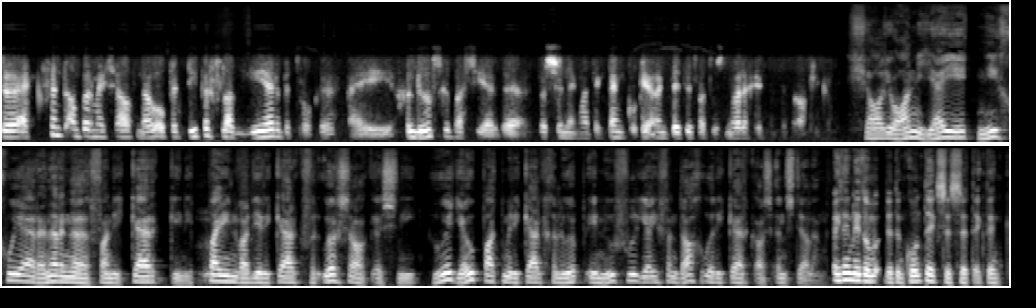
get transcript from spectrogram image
So ek vind amper myself nou op 'n dieper vlak weer betrokke by geloofsgebaseerde versoening wat ek dink op die ount dit is wat ons nodig het in Suid-Afrika. Charles Johan, jy het nie goeie herinneringe van die kerk en die pyn wat deur die kerk veroorsaak is nie. Hoe het jou pad met die kerk geloop en hoe voel jy vandag oor die kerk as instelling? Ek dink net om dit in konteks te sit, ek dink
